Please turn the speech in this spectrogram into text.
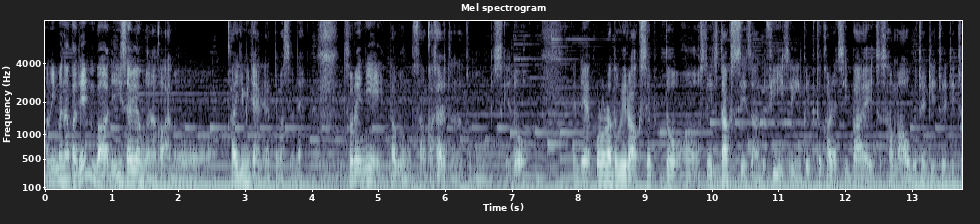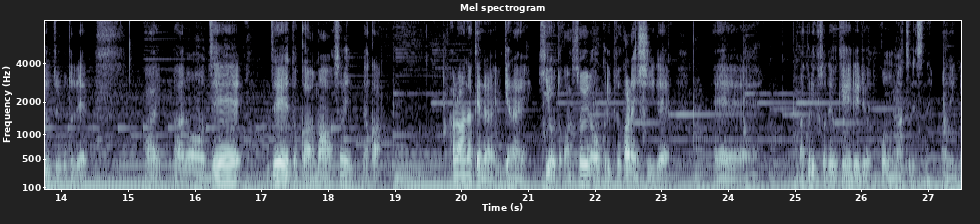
あの今なんかデンバーでイーサリアムがなんかあの会議みたいなのやってますよね。それに多分参加されたんだと思うんですけど、で、コロラド will accept state taxes and fees in cryptocurrency by the summer of 2022ということで、はい、あの、税、税とか、まあ、それ、なんか、払わなければいけない費用とか、そういうのをクリプトカレンシーで、えー、まあ、クリプトで受け入れるような、この夏ですね、までにっ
